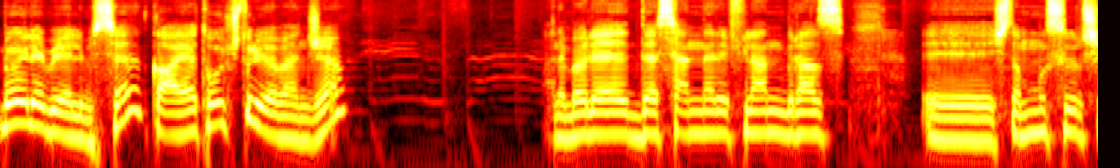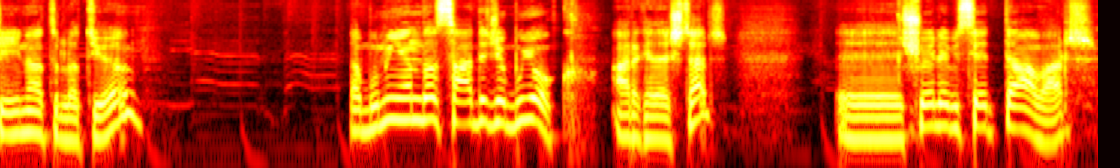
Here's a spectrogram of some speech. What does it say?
böyle bir elbise gayet hoş duruyor bence. Hani böyle desenleri falan biraz eee, işte Mısır şeyini hatırlatıyor. Ya bunun yanında sadece bu yok arkadaşlar. Ee, şöyle bir set daha var.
